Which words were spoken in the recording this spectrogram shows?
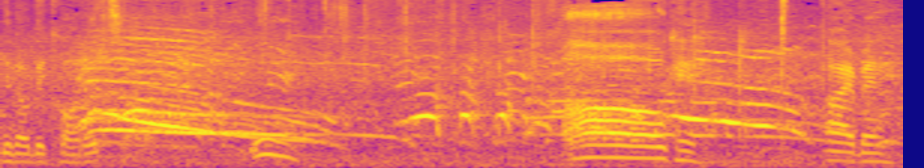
you know they caught it. Ooh. Oh, okay. All right, man.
